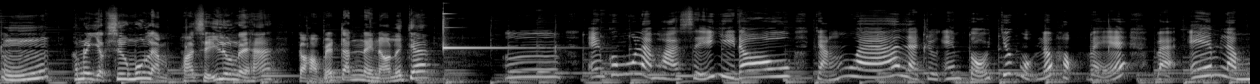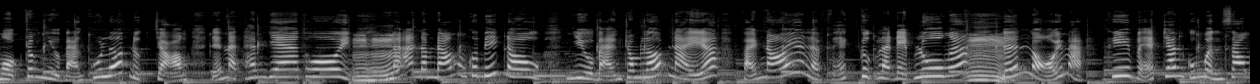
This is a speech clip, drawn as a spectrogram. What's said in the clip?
Ừ, hôm nay giật xương muốn làm họa sĩ luôn rồi hả? Còn học vẽ tranh này nọ nữa chứ. Um, Em có muốn làm họa sĩ gì đâu. Chẳng qua là trường em tổ chức một lớp học vẽ Và em là một trong nhiều bạn của lớp được chọn để mà tham gia thôi. Uh-huh. Mà anh năm đó không có biết đâu. Nhiều bạn trong lớp này á phải nói là vẽ cực là đẹp luôn á. Uh. Đến nỗi mà khi vẽ tranh của mình xong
